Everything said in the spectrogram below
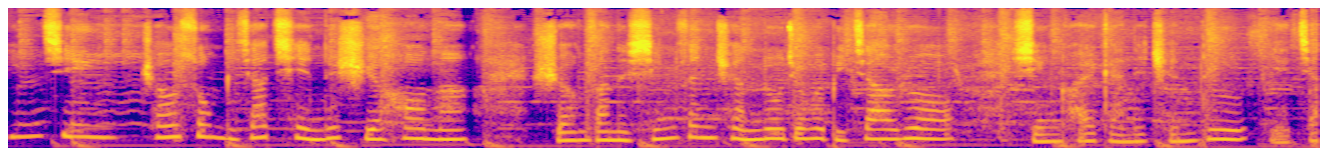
阴茎抽送比较浅的时候呢，双方的兴奋程度就会比较弱，性快感的程度也就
